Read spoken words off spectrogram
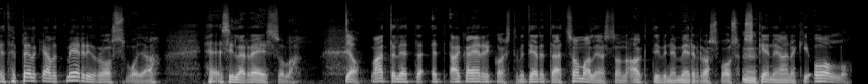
että he pelkäävät merirosvoja sillä reissulla. Joo. Mä ajattelin, että, että aika erikoista. Me tiedetään, että Somaliassa on aktiivinen merirosvouskene mm. ainakin ollut,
